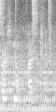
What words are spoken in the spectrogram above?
personal question.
